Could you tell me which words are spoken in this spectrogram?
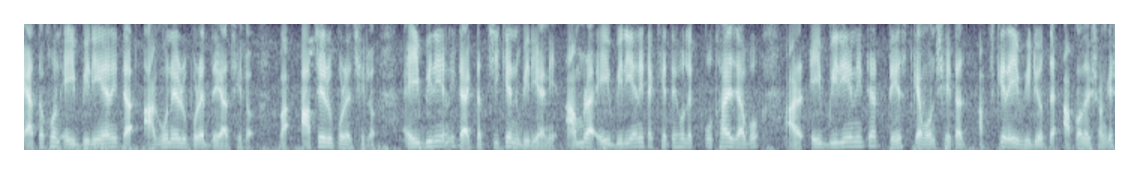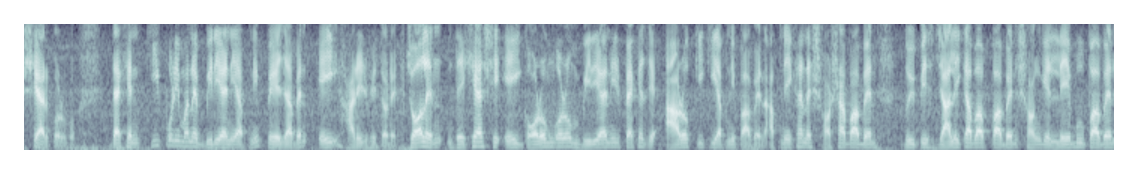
এতক্ষণ এই বিরিয়ানিটা আগুনের উপরে দেয়া ছিল। বা আঁচের উপরে ছিল। এই বিরিয়ানিটা একটা চিকেন বিরিয়ানি। আমরা এই বিরিয়ানিটা খেতে হলে কোথায় যাব আর এই বিরিয়ানিটার টেস্ট কেমন সেটা আজকের এই ভিডিওতে আপনাদের সঙ্গে শেয়ার করব। দেখেন কি পরিমাণে বিরিয়ানি আপনি পেয়ে যাবেন এই হাঁড়ির ভিতরে। চলেন দেখে আসি এই গরম গরম বিরিয়ানির প্যাকেজে আরও কি কি আপনি পাবেন। আপনি এখানে শশা পাবেন, দুই পিস জালি কাবাব পাবেন, সঙ্গে লেবু পাবেন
